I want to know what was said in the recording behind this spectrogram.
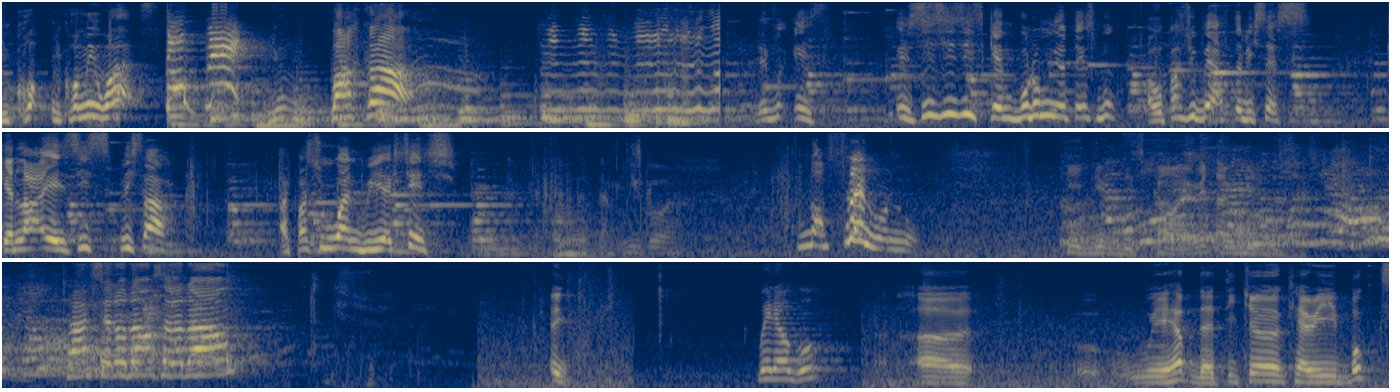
You call, you call me what? Stupid! You baka! Never is. Eh, sis, sis, sis, can borrow me your textbook? I will pass you back after recess. Can lah, eh, sis, please lah. I pass you one, we exchange. Not friend one, no. He give discount every time he give Class, settle down, settle down. Hey, Where do you go? uh, we help the teacher carry books.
